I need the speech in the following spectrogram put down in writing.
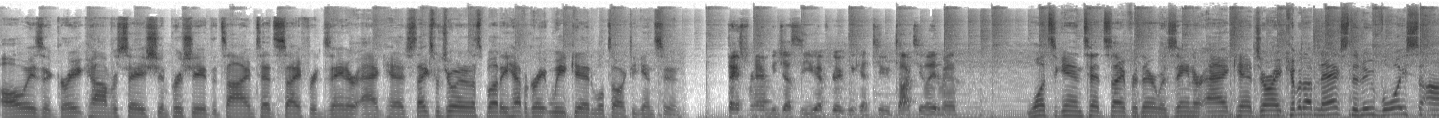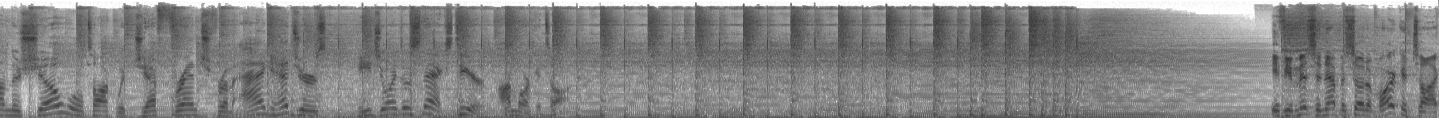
Always a great conversation. Appreciate the time. Ted Seifried, Zaner Ag Hedge. Thanks for joining us, buddy. Have a great weekend. We'll talk to you again soon. Thanks for having me, Jesse. You have a great weekend too. Talk to you later, man. Once again, Ted Seifried there with Zaner Ag Hedge. All right, coming up next, the new voice on the show. We'll talk with Jeff French from Ag Hedgers. He joins us next here on Market Talk. If you miss an episode of Market Talk,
